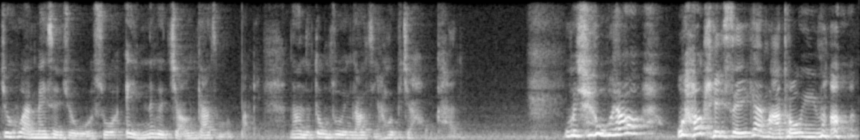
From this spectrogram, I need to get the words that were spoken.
就忽然 message 我说，哎、你那个脚应该怎么摆，然后你的动作应该怎样会比较好看。我觉得我要 我要给谁看马头鱼吗？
